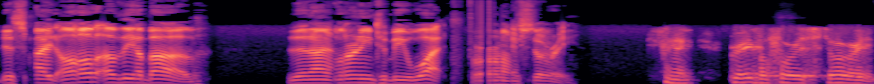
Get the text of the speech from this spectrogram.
despite all of the above, that I'm learning to be what for my story? Grateful for his story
